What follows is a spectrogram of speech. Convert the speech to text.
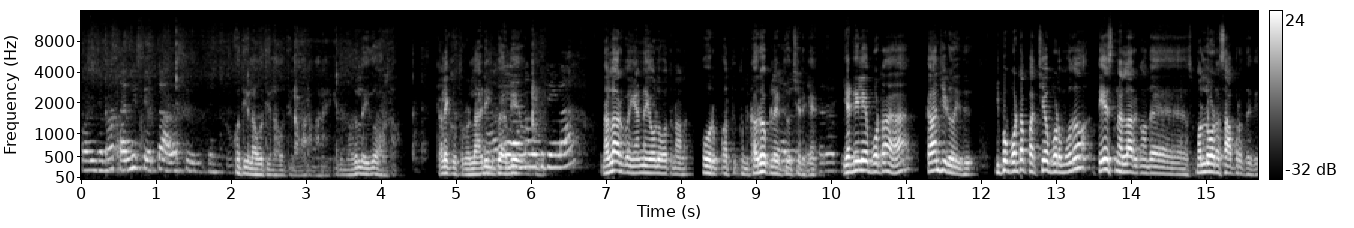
கொஞ்சமாக தண்ணி சேர்த்து அலசி ஊற்றணும் ஊற்றிக்கலாம் ஊற்றிக்கலாம் ஊற்றிக்கலாம் வரேன் வரேன் இது முதல்ல இது ஆகட்டும் கலக்கி ஊற்றுருவில் அடி இப்போ அப்படியே ஊற்றிட்டீங்களா நல்லா இருக்கும் எண்ணெய் எவ்வளோ ஊற்றினாலும் ஒரு பத்து துண்டு கருவேப்பிலை எடுத்து வச்சுருக்கேன். எண்ணெயிலே போட்டால் காஞ்சிடும் இது. இப்போ போட்டால் பச்சையாக போடும் போதும் டேஸ்ட் நல்லா இருக்கும் அந்த ஸ்மெல்லோட சாப்பிட்றதுக்கு.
